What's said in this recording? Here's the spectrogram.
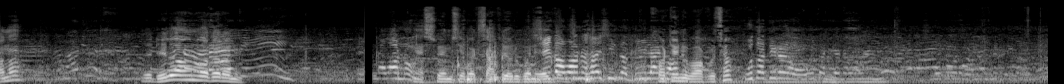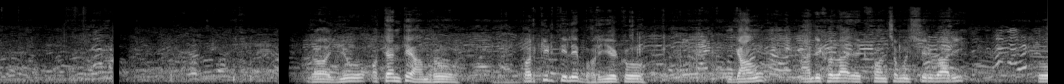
आमा यो ढिलो आउनुभयो तर नि? यहाँ स्वयंसेवक साथीहरू पनि कटिनु भएको छ। र यो अत्यन्तै हाम्रो प्रकृतिले भरिएको गाउँ आँधीखोला एक पञ्चमुल सिरबारीको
